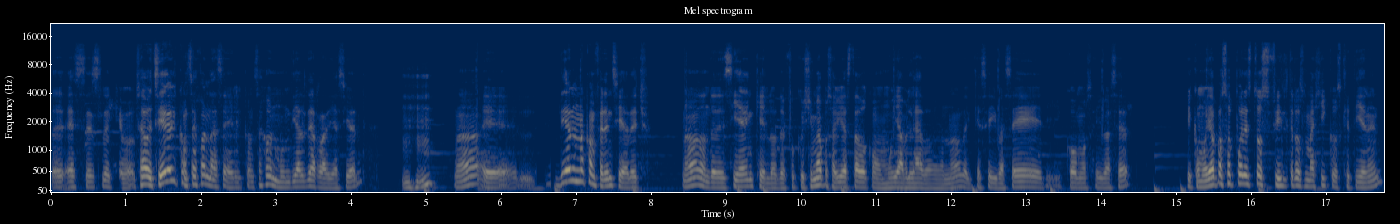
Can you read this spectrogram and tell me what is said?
es, es, lo que... O sea, si el Consejo, el Consejo Mundial de Radiación, ¿no? Eh, dieron una conferencia, de hecho, ¿no? Donde decían que lo de Fukushima pues había estado como muy hablado, ¿no? De qué se iba a hacer y cómo se iba a hacer. Y como ya pasó por estos filtros mágicos que tienen,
